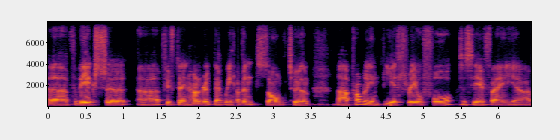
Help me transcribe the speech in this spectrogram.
uh, for the extra uh, 1500 that we haven't sold to them, uh, probably in year three or four to see if they uh,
